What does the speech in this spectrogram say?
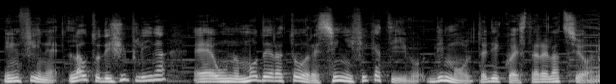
E infine, l'autodisciplina è un moderatore significativo di molte di queste relazioni.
